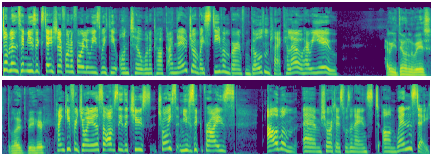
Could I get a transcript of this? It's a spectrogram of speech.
Dublin's hit music station F104 Louise with you until one o'clock. I'm now joined by Stephen Byrne from GoldenPlec. Hello, how are you? How are you doing, Louise? Delighted to be here. Thank you for joining us. So, obviously, the Choose, Choice Music Prize album um, shortlist was announced on Wednesday.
